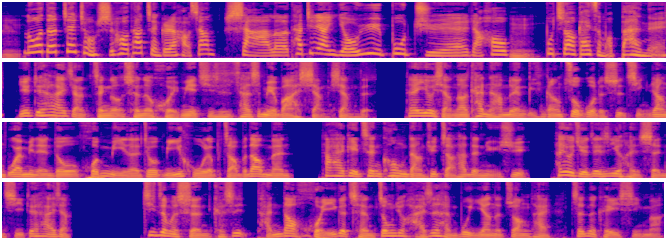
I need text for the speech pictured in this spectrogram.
嗯，罗德这种时候，他整个人好像傻了，他竟然犹豫不决，然后嗯，不知道该怎么办呢？因为对他来讲，整个城的毁灭其实他是没有办法想象的。但又想到看着他们两个刚刚做过的事情，让外面的人都昏迷了，就迷糊了，找不到门，他还可以趁空档去找他的女婿，他又觉得这件事又很神奇，对他来讲。既这么神，可是谈到毁一个城，终究还是很不一样的状态。真的可以行吗？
